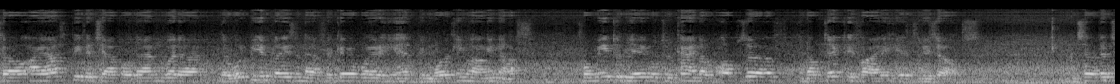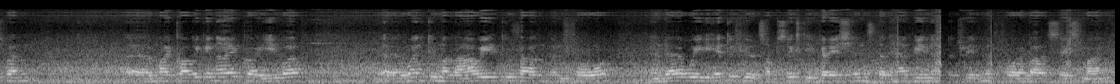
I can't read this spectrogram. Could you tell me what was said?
So I asked Peter Chappell then whether there would be a place in Africa where he had been working long enough for me to be able to kind of observe and objectify his results. And so that's when uh, my colleague and I, Corrie Hiwat, uh, went to Malawi in 2004 and there we interviewed some 60 patients that had been under treatment for about six months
